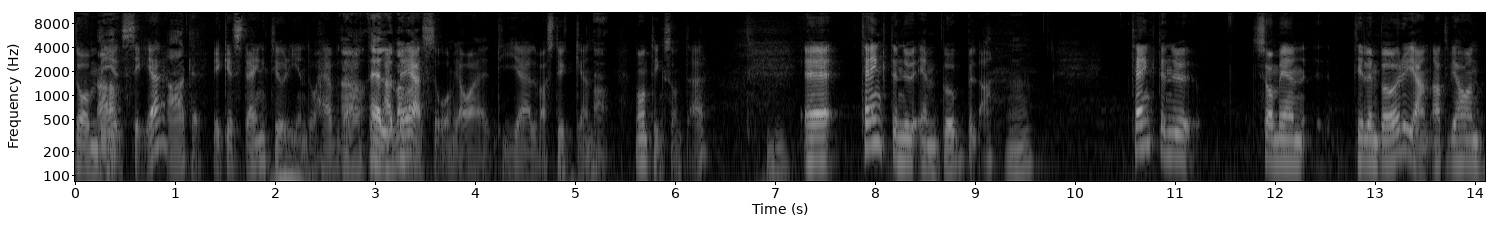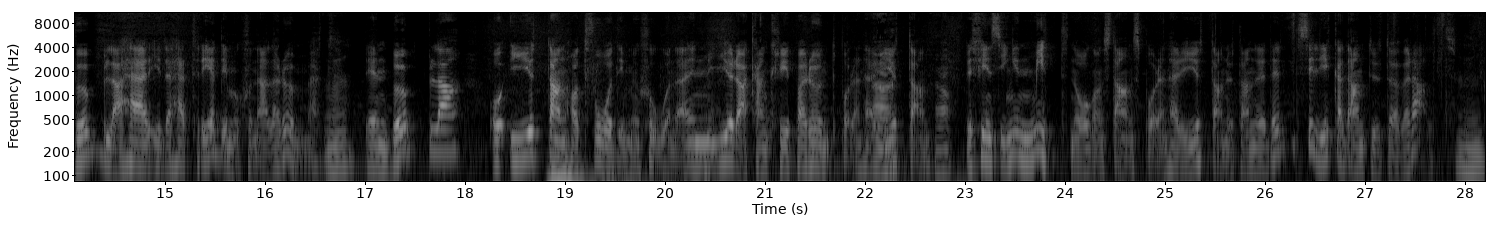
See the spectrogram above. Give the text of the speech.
de ja. vi ser. Ja, okay. Vilket strängteorin då hävdar ja, att, 11, att det är så. Ja, 10-11 stycken. Ja. Någonting sånt där. Mm. Eh, tänk dig nu en bubbla. Mm. Tänk dig nu som en, till en början, att vi har en bubbla här i det här tredimensionella rummet. Mm. Det är en bubbla och ytan har två dimensioner. En myra kan krypa runt på den här ja, ytan. Ja. Det finns ingen mitt någonstans på den här ytan, utan det, det ser likadant ut överallt. Mm.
